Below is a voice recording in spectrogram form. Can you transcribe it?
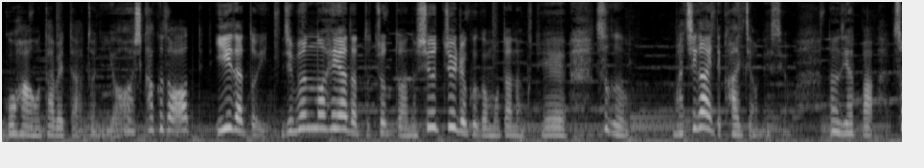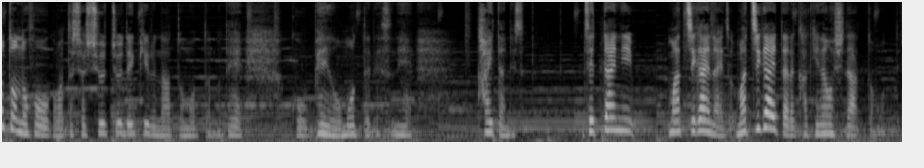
うご飯を食べた後に「よし書くぞ!」って家だと自分の部屋だとちょっとあの集中力が持たなくてすぐ間違えて書いちゃうんですよ。なのでやっぱ外の方が私は集中できるなと思ったのでこうペンを持ってですね書いたんです。絶対に間違えないぞ。間違えたら書き直しだと思って。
